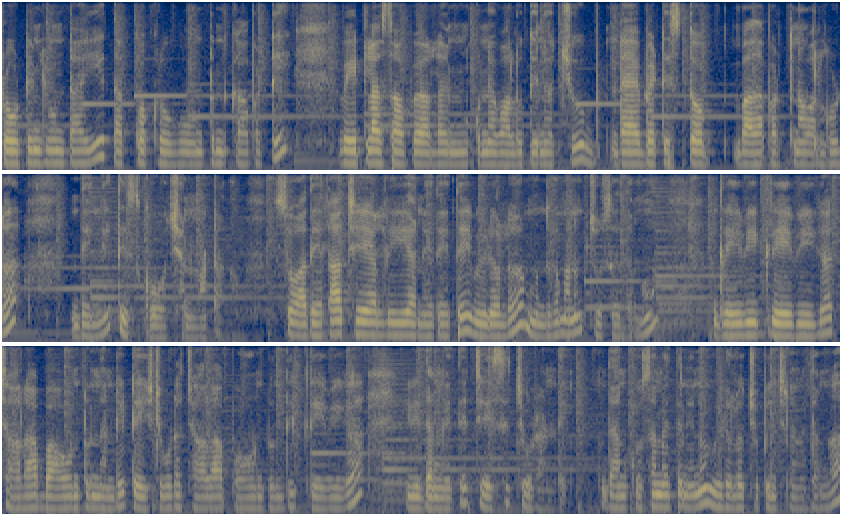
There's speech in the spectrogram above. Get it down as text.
ప్రోటీన్లు ఉంటాయి. తక్కువ క్రొవ్వు ఉంటుంది కాబట్టి వెయిట్ లాస్ అవ్వాలనుకునే వాళ్ళు తినొచ్చు. డయాబెటీస్తో బాధపడుతున్న వాళ్ళు కూడా దీన్ని తీసుకోవచ్చు అనమాట సో అది ఎలా చేయాలి అనేది అయితే వీడియోలో ముందుగా మనం చూసేద్దాము. గ్రేవీ గ్రేవీగా చాలా బాగుంటుందండి. టేస్ట్ కూడా చాలా బాగుంటుంది గ్రేవీగా. ఈ విధంగా అయితే చేసి చూడండి. దానికోసం అయితే నేను వీడియోలో చూపించిన విధంగా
